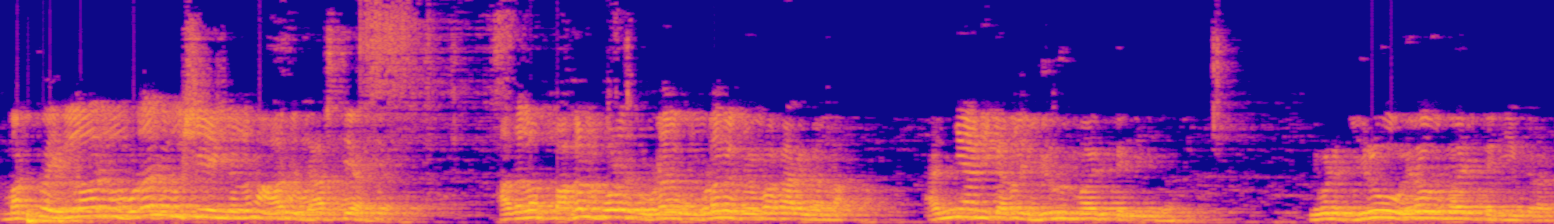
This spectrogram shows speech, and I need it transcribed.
மற்ற எல்லாருக்கும் உலக விஷயங்களும் ஆர்வம் ஜாஸ்தியா இருக்கு. அதெல்லாம் பகல் போல இருக்கு. உலக உலக விவகாரங்கள்லாம். அஞ்ஞானிக்கு அதெல்லாம் இருள் மாதிரி தெரியுங்கிறார். இவனுக்கு இரவு இரவு மாதிரி தெரியுங்கிறார்.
